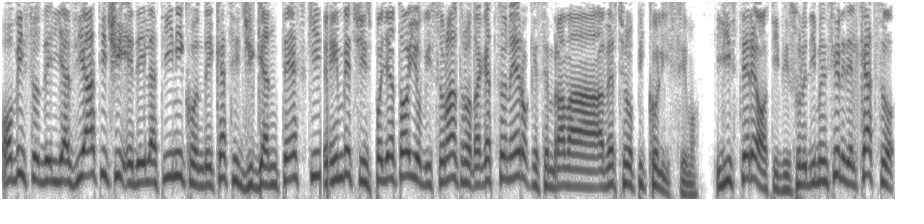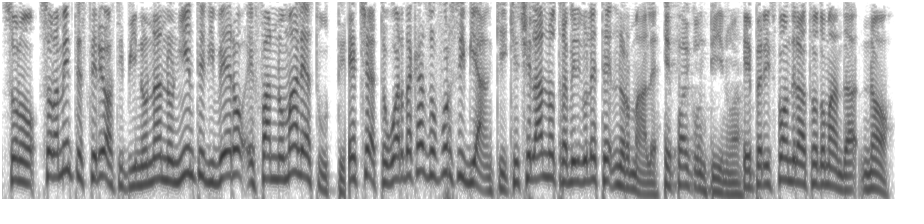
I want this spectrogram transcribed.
Ho visto degli asiatici e dei latini con dei cazzi giganteschi e invece in spogliatoio ho visto un altro ragazzo nero che sembrava avercelo piccolissimo. Gli stereotipi sulle dimensioni del cazzo sono solamente stereotipi, non hanno niente di vero e fanno male a tutti. Eccetto, guarda caso, forse i bianchi, che ce l'hanno tra virgolette normale. E poi continua. E per rispondere alla tua domanda, no,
